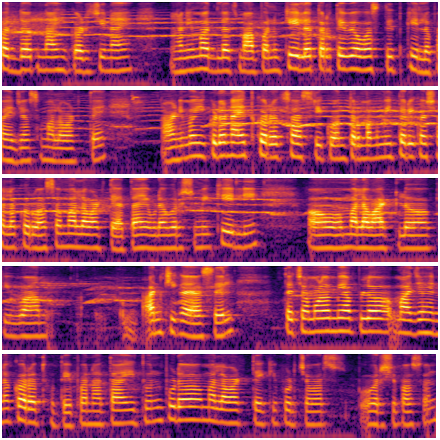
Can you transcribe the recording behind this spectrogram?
पद्धत नाही इकडची नाही. आणि मधलंच मग आपण केलं तर ते व्यवस्थित केलं पाहिजे असं मला वाटतंय. आणि मग इकडं नाहीत करत सासरी कोण तर मग मी तरी कशाला करू असं मला वाटते आता एवढ्या वर्ष मी केली. मला वाटलं किंवा आणखी काय असेल. त्याच्यामुळं मी आपलं माझ्या ह्यानं करत होते. पण आता इथून पुढं मला वाटतंय की पुढच्या वर्ष वर्षीपासून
